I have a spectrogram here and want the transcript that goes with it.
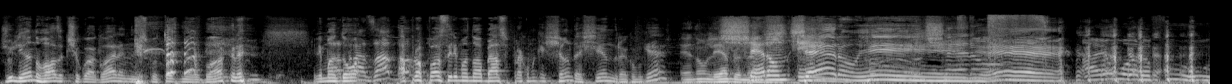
Juliano Rosa, que chegou agora, não escutou o primeiro bloco, né? Ele mandou. Atrasado. A propósito, ele mandou um abraço pra. Como que é? Xanda? Xandra? Como que é? Eu não lembro, Sharon né? Sharon, hein? Sharon. É. I want a fool.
